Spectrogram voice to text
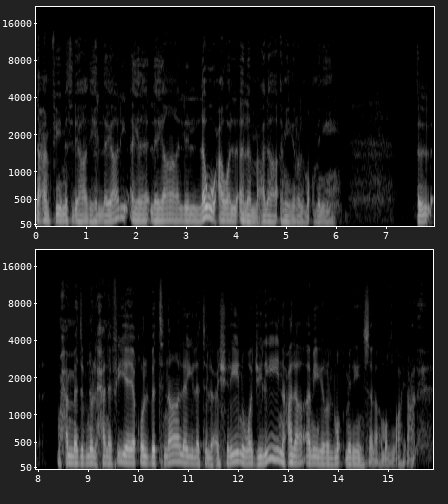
نعم في مثل هذه الليالي أي ليالي اللوع والألم على أمير المؤمنين. محمد بن الحنفية يقول بتنا ليلة العشرين وجلين على أمير المؤمنين. سلام الله عليه.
